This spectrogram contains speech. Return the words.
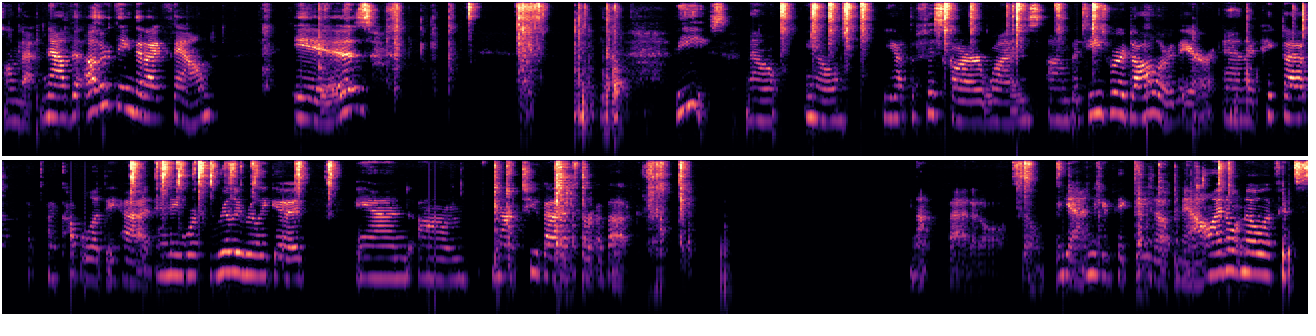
on that. Now the other thing that I found is these. Now, you know, you got the Fiskar ones, um, but these were a dollar there, and I picked up a couple that they had, and they worked really, really good, and um, not too bad for a buck. Not bad at all. So, again, you can pick these up now. I don't know if it's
